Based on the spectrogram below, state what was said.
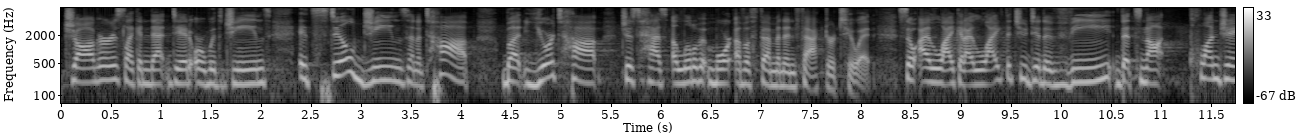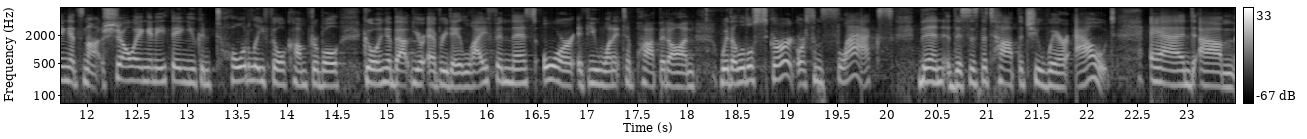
joggers like Annette did or with jeans, it's still jeans and a top, but your top just has a little bit more of a feminine factor to it. So I like it. I like that you did a V that's not plunging, it's not showing anything. You can totally feel comfortable going about your everyday life in this, or if you want it to pop it on with a little skirt or some slacks, then this is the top that you wear out. And um,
